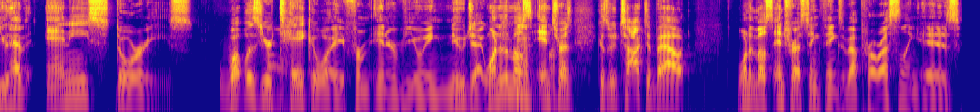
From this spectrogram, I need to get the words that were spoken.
you have any stories? What was your Oh. takeaway from interviewing New Jack? One of the most interesting because we talked about one of the most interesting things about pro wrestling is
